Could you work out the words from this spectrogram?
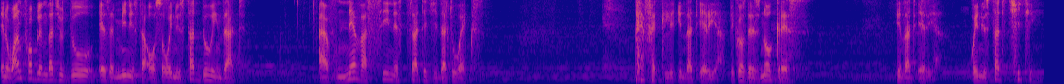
And one problem that you do as a minister also, when you start doing that, I've never seen a strategy that works perfectly in that area because there is no grace in that area. When you start cheating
